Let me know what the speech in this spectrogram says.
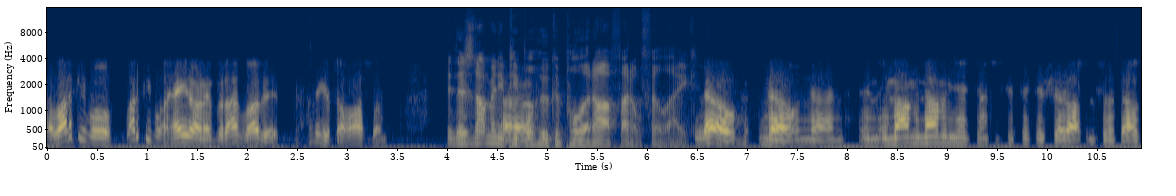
a lot of people a lot of people hate on it, but I love it. I think it's awesome. There's not many people Uh, who could pull it off. I don't feel like. No, no, none. And, and not, not many head coaches could take their shirt off in front of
